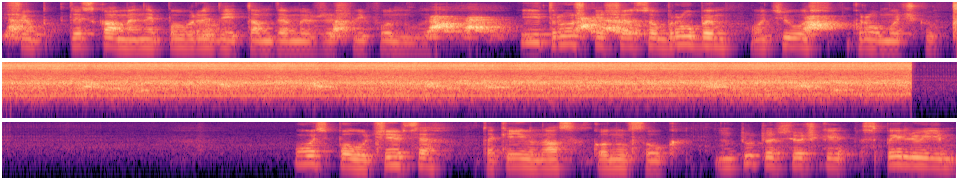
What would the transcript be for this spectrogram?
щоб тисками не повредити там, де ми вже шліфонули. І трошки зараз обробимо оцю ось кромочку. Ось получився такий у нас конусок. Ну, Тут ось очки спилюємо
